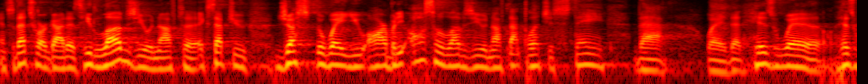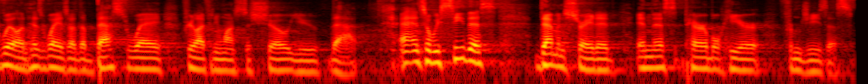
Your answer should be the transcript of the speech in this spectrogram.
And so that's who our God is. He loves you enough to accept you just the way you are, but He also loves you enough not to let you stay that way, that His will, His will and His ways are the best way for your life, and He wants to show you that. And so we see this demonstrated in this parable here from Jesus.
